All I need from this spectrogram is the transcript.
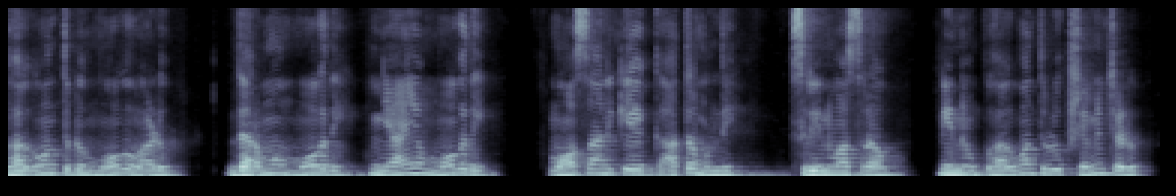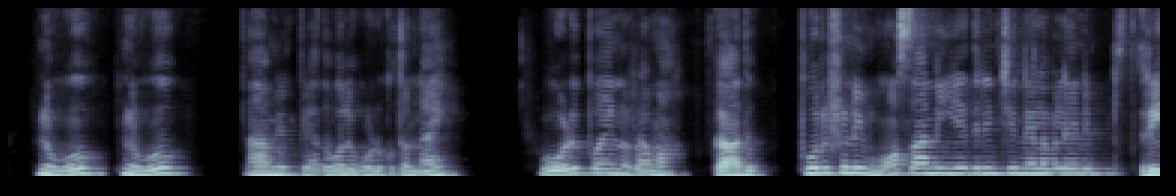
భగవంతుడు మోగవాడు. ధర్మం మోగది న్యాయం మోగది. మోసానికే గాత్రముంది. శ్రీనివాసరావు నిన్ను భగవంతుడు క్షమించడు. నువ్వు నువ్వు ఆమె పెదవులు వణుకుతున్నాయి. ఓడిపోయిన రమ కాదు పురుషుని మోసాన్ని ఎదిరించి నిలవలేని స్త్రీ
